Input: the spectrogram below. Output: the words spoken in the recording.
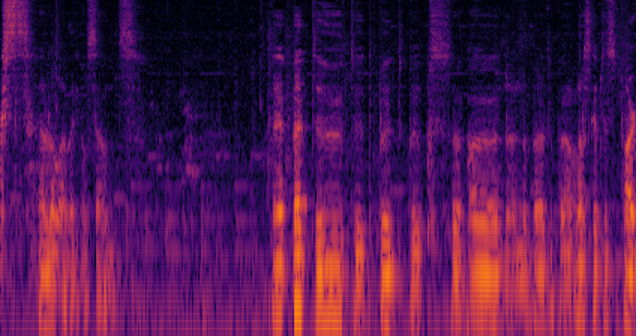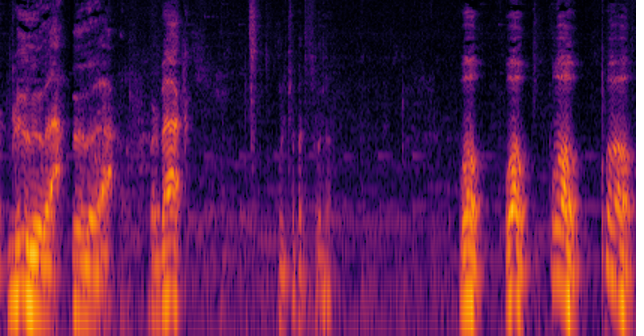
I don't know why making those sounds. I'm gonna skip this part. We're back. I'm gonna jump out this window. Whoa, whoa, whoa, whoa,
